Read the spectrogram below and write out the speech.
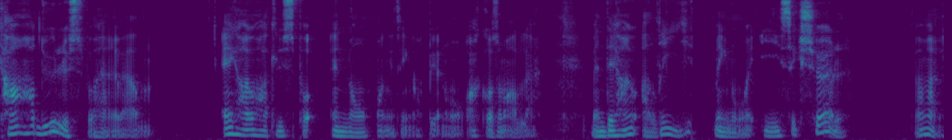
hva har du lyst på her i verden? Jeg har jo hatt lyst på enormt mange ting opp igjennom, akkurat som alle. Men det har jo aldri gitt meg noe i seg sjøl. Ja vel.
